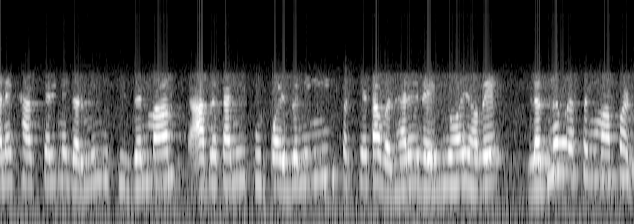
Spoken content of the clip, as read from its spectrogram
અને ખાસ કરીને ગરમીની સિઝનમાં આ પ્રકારની ફૂડ પોઈઝનિંગની શક્યતા વધારે રહેલી હોય. હવે લગ્ન પ્રસંગમાં પણ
